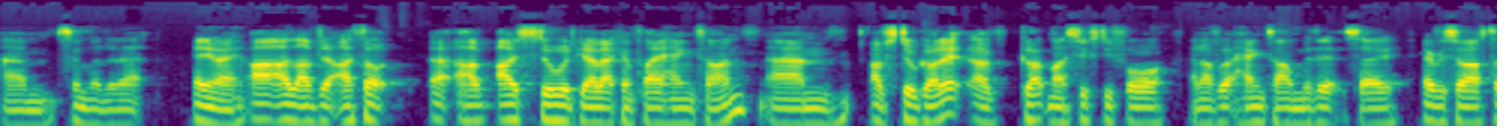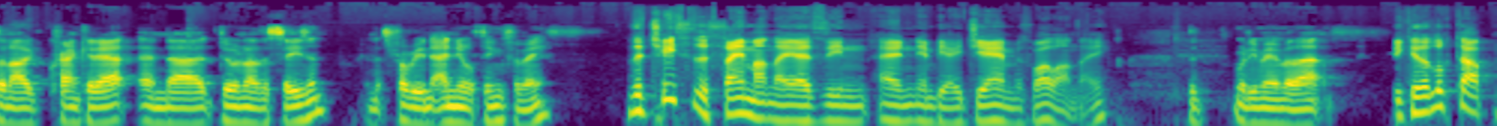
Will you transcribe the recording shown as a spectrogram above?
um, similar to that. Anyway, I, I loved it. I thought I, I still would go back and play Hang Time. Um, I've still got it. I've got my 64 and I've got Hang Time with it. So every so often I crank it out and uh, do another season. And it's probably an annual thing for me. The cheats are the same, aren't they, as in an NBA Jam as well, aren't they? The- What do you mean by that? because I looked up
